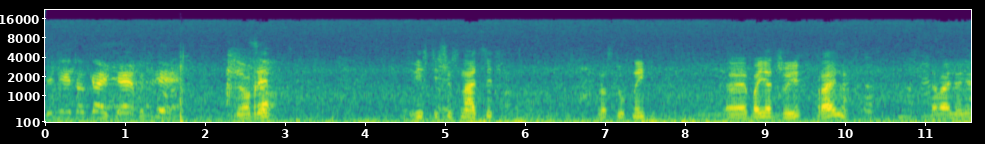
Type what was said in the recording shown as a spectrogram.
Сильнее толкайте, быстрее! Добре. 216. Наступний. Е, Баяджи, правильно? Давай, Льоня.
